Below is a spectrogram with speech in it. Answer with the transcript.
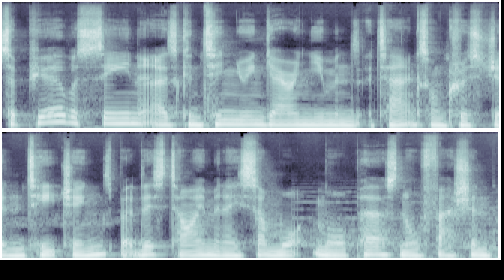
So Pure was seen as continuing Gary Numan's attacks on Christian teachings, but this time in a somewhat more personal fashion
